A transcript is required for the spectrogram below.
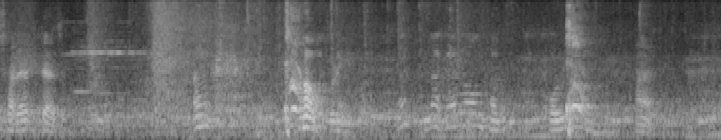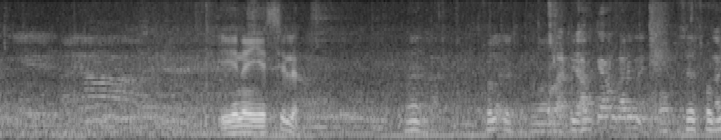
সাড়ে আটটা আছে অফ করে দিই। না হ্যাঁ এসেছিল হ্যাঁ চলে গেছে তোমার অফিসের ছবি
